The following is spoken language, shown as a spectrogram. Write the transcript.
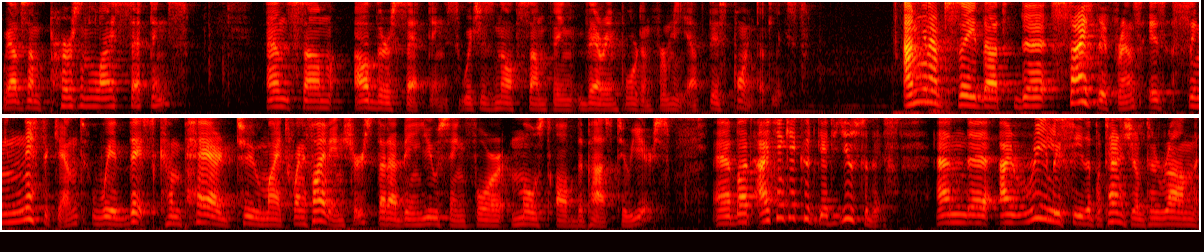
We have some personalized settings and some other settings, which is not something very important for me at this point at least. I'm gonna have to say that the size difference is significant with this compared to my 25 inchers that I've been using for most of the past two years. Uh, but I think I could get used to this. And uh, I really see the potential to run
